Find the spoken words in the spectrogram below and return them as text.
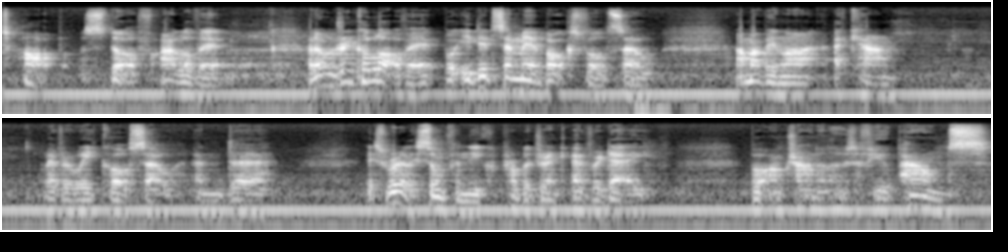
top stuff. I love it. I don't drink a lot of it, but he did send me a box full, so I'm having like a can every week or so, and uh, it's really something that you could probably drink every day. But I'm trying to lose a few pounds.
